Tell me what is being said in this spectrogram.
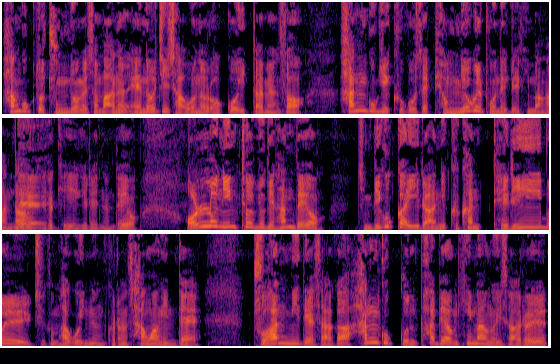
한국도 중동에서 많은 에너지 자원을 얻고 있다면서 한국이 그곳에 병력을 보내길 희망한다 네. 이렇게 얘기를 했는데요. 언론 인터뷰긴 한데요. 지금 미국과 이란이 극한 대립을 지금 하고 있는 그런 상황인데 주한미 대사가 한국군 파병 희망 의사를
